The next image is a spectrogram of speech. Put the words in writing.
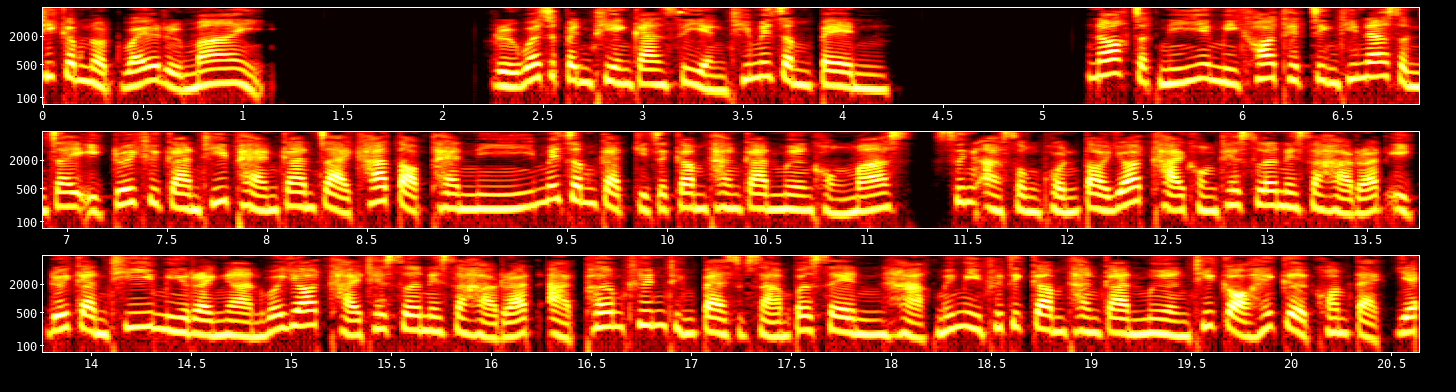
ที่กำหนดไว้หรือไม่ หรือว่าจะเป็นเพียงการเสี่ยงที่ไม่จำเป็น นอกจากนี้ยังมีข้อเท็จจริงที่น่าสนใจอีกด้วยคือการที่แผนการจ่ายค่าตอบแทนนี้ไม่จำกัดกิจกรรมทางการเมืองของมัสก์ซึ่งอาจส่งผลต่อยอดขายของเทสลาในสหรัฐอีกด้วยกันที่มีรายงานว่ายอดขายเทสลาในสหรัฐอาจเพิ่มขึ้นถึง 83%หากไม่มีพฤติกรรมทางการเมืองที่ก่อให้เกิดความแตกแย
